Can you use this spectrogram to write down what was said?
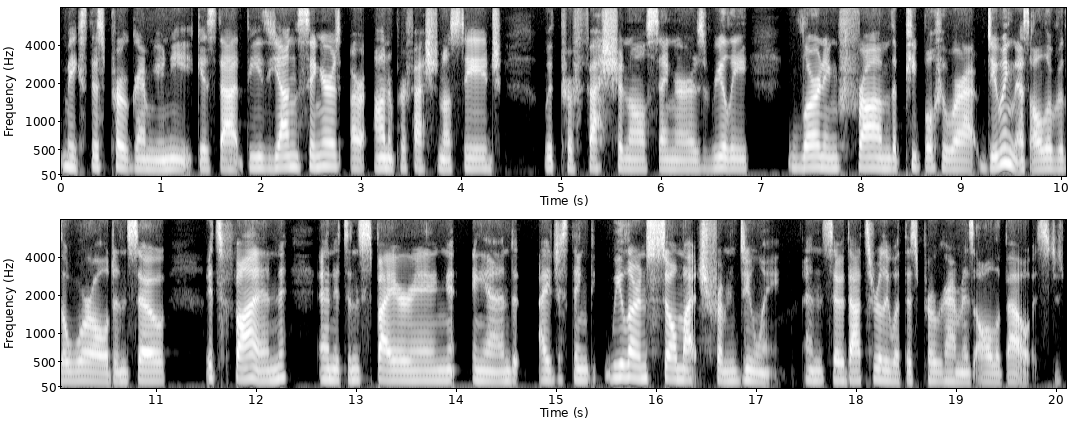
makes this program unique is that these young singers are on a professional stage with professional singers really learning from the people who are doing this all over the world. And so it's fun and it's inspiring. And I just think we learn so much from doing. And so that's really what this program is all about. It's just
